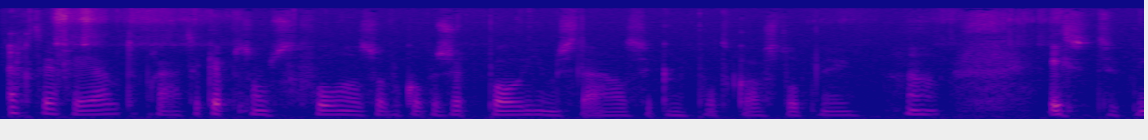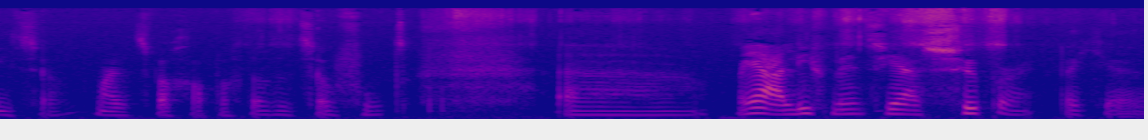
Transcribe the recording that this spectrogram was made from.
echt tegen jou te praten. Ik heb soms het gevoel alsof ik op een soort podium sta als ik een podcast opneem. Is natuurlijk niet zo, maar het is wel grappig dat het zo voelt. Uh, maar ja, lief mensen, ja, super dat je,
